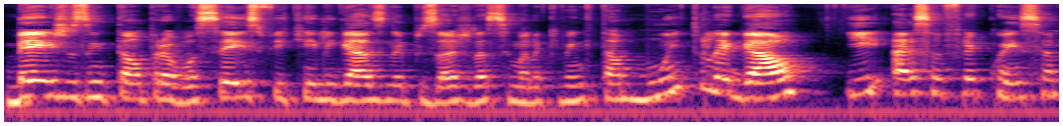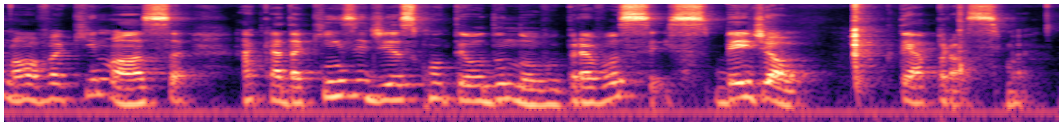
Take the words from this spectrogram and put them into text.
Beijos então para vocês, fiquem ligados no episódio da semana que vem que tá muito legal e essa frequência nova aqui nossa, a cada 15 dias conteúdo novo para vocês. Beijão, até a próxima.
